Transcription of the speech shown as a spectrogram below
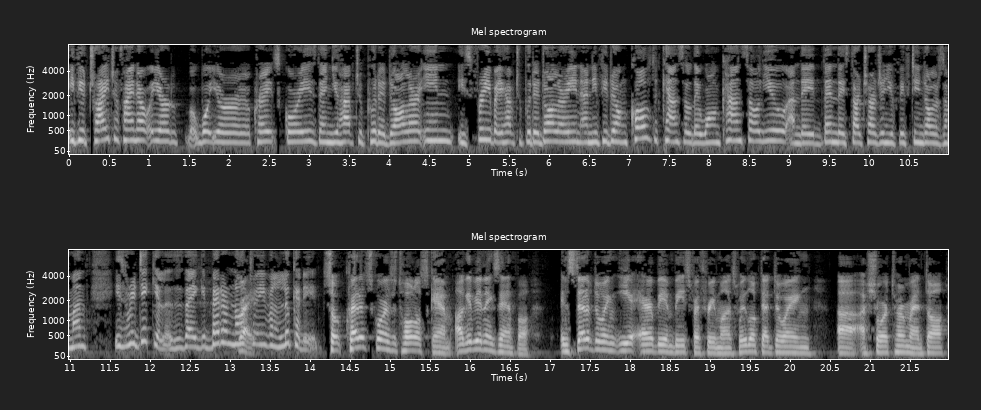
if you try to find out what your what your credit score is, then you have to put a dollar in. It's free, but you have to put a dollar in. And if you don't call to cancel, they won't cancel you. And they then they start charging you fifteen dollars a month. It's ridiculous. It's like better not Right. to even look at it. So credit score is a total scam. I'll give you an example. Instead of doing Airbnbs for three months, we looked at doing uh, a short-term rental.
